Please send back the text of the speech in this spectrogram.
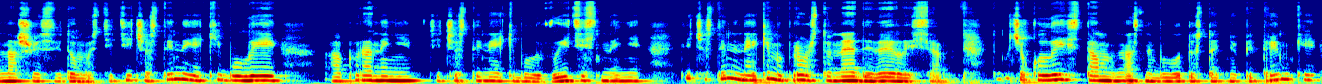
нашої свідомості, ті частини, які були поранені, ті частини, які були витіснені, ті частини, на які ми просто не дивилися. Тому що колись там в нас не було достатньо підтримки,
